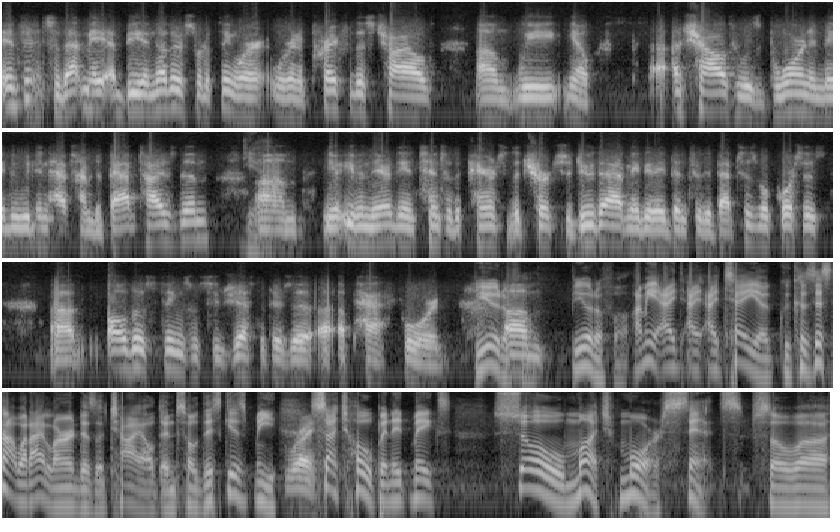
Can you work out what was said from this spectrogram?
infants. So that may be another sort of thing where we're going to pray for this child. Um, we, you know, a child who was born and maybe we didn't have time to baptize them. Yeah. Um, you know, even there, the intent of the parents of the church to do that. Maybe they've been through the baptismal courses. Uh, all those things would suggest that there's a, a path forward. Beautiful. Um, Beautiful. I mean, I, I, I, tell you, because it's not what I learned as a child. And so this gives me right. such hope and it makes so much more sense. So, uh,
